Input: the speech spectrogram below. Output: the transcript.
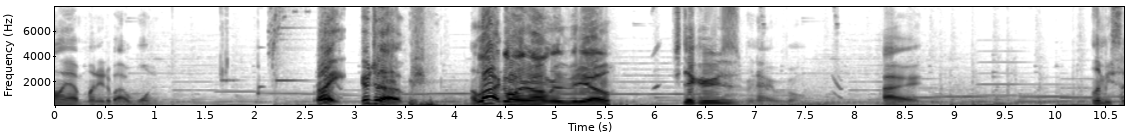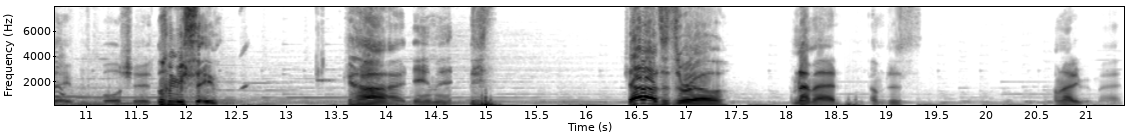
only have money to buy one. Right, good job. A lot going on with the video. Stickers, we're going. Alright. Let me save this bullshit. Let me save. God damn it. Shout out to Terrell. I'm not mad. I'm just. I'm not even mad.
